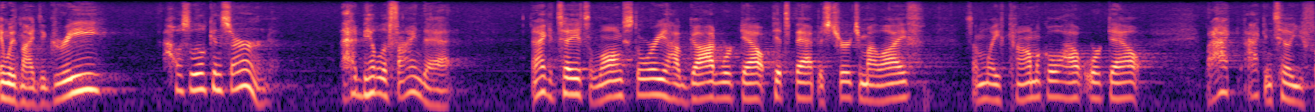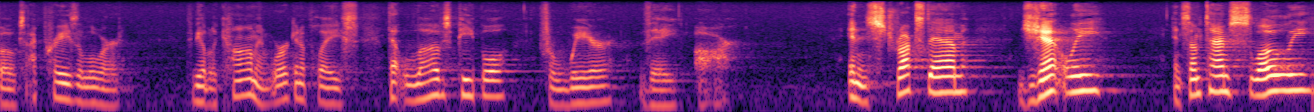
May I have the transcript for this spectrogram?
And with my degree, I was a little concerned that I'd be able to find that. And I can tell you it's a long story how God worked out Pitts Baptist Church in my life. Some ways comical how it worked out. But I, I can tell you, folks, I praise the Lord to be able to come and work in a place that loves people for where they are and instructs them gently and sometimes slowly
